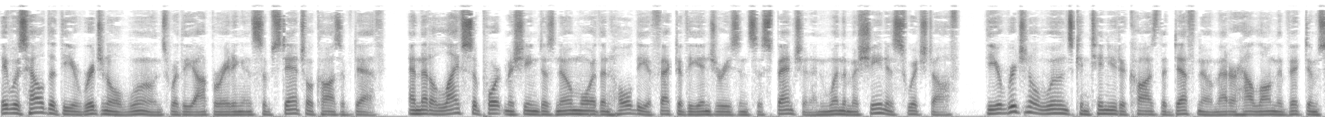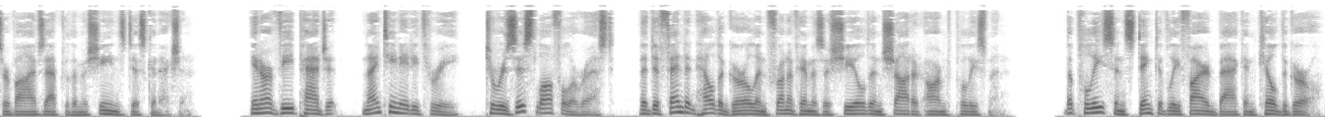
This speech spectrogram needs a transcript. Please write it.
It was held that the original wounds were the operating and substantial cause of death, and that a life support machine does no more than hold the effect of the injuries in suspension, and when the machine is switched off, the original wounds continue to cause the death no matter how long the victim survives after the machine's disconnection. In R. V. Pagett, 1983, to resist lawful arrest, the defendant held a girl in front of him as a shield and shot at armed policemen. The police instinctively fired back and killed the girl.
